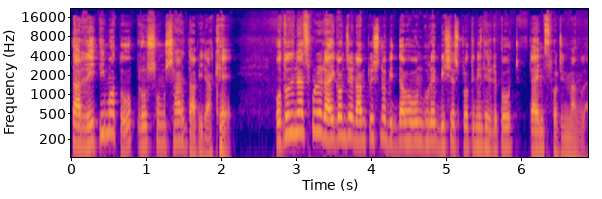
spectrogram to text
তার রীতিমতো প্রশংসার দাবি রাখে। উত্তর দিনাজপুরের রায়গঞ্জের রামকৃষ্ণ বিদ্যাভবন ঘুরে বিশেষ প্রতিনিধির রিপোর্ট টাইমস ফোর্টিন বাংলা।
